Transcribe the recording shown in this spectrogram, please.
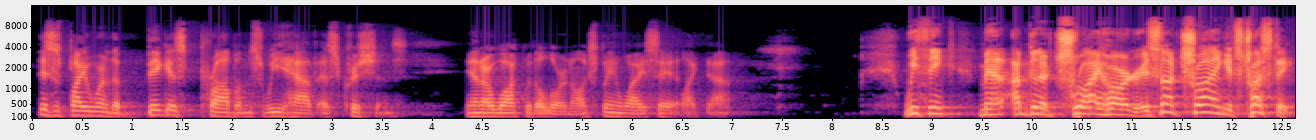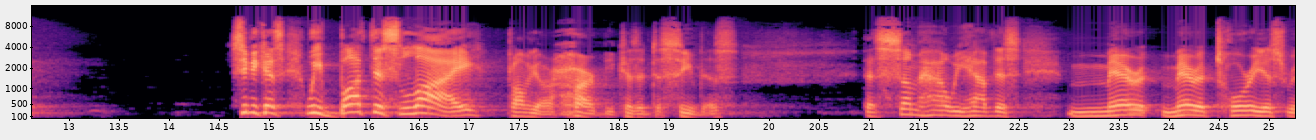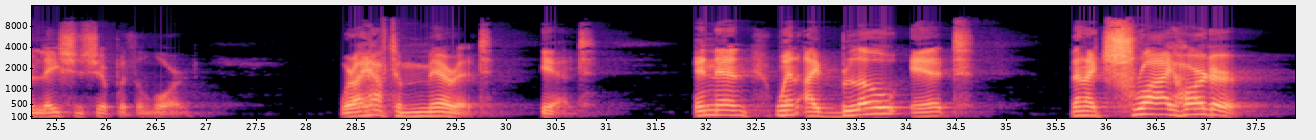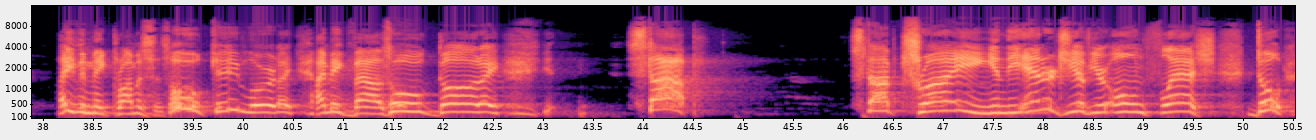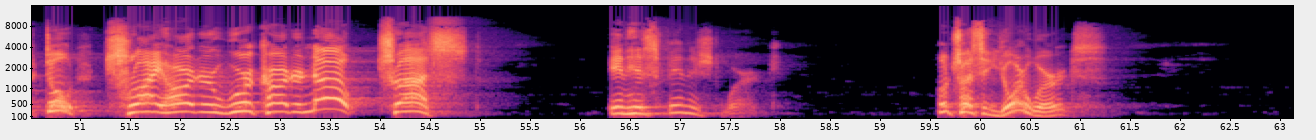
This is probably one of the biggest problems we have as Christians in our walk with the Lord. And I'll explain why I say it like that. We think, man, I'm going to try harder. It's not trying, it's trusting. See, because we've bought this lie, probably our heart because it deceived us, that somehow we have this merit, meritorious relationship with the Lord where I have to merit it. And then when I blow it, then I try harder. I even make promises. Okay, Lord, I, I make vows. Oh God, I, Stop! Stop trying in the energy of your own flesh. Don't, don't try harder, work harder. No! Trust in His finished work. Don't trust in your works.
